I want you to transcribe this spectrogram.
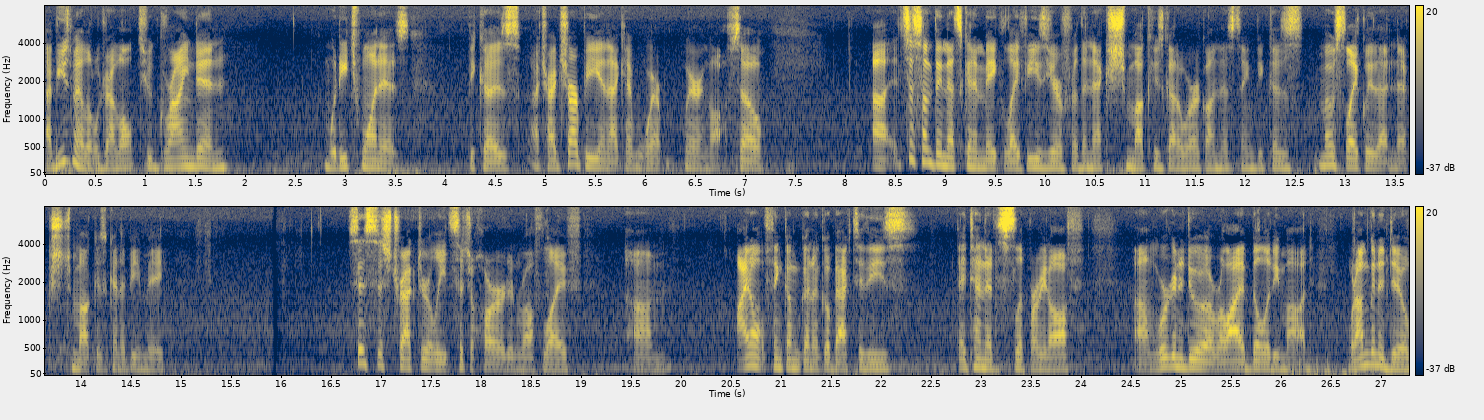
I've used my little Dremel to grind in what each one is, because I tried Sharpie and that kept wear- wearing off. So uh, it's just something that's going to make life easier for the next schmuck who's got to work on this thing, because most likely that next schmuck is going to be me. Since this tractor leads such a hard and rough life, um, I don't think I'm going to go back to these. They tend to slip right off. Um, we're going to do a reliability mod. What I'm going to do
